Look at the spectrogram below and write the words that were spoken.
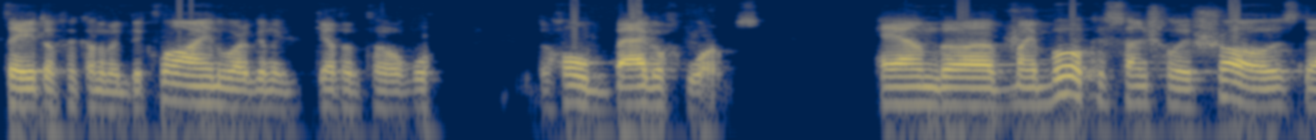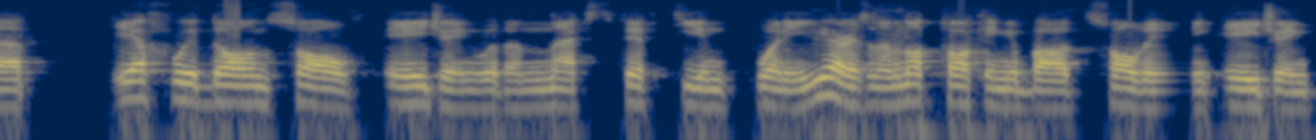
state of economic decline. We're going to get into the whole bag of worms. And uh, my book essentially shows that if we don't solve aging within the next 15, 20 years, and I'm not talking about solving aging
